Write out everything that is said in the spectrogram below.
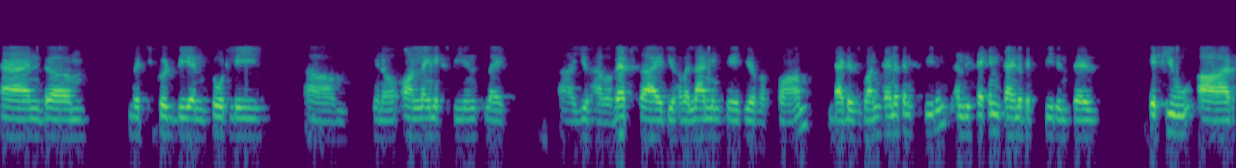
and um, which could be a totally um, you know online experience like uh, you have a website, you have a landing page, you have a form. That is one kind of an experience, and the second kind of experience is if you are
